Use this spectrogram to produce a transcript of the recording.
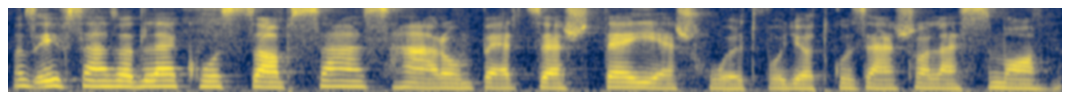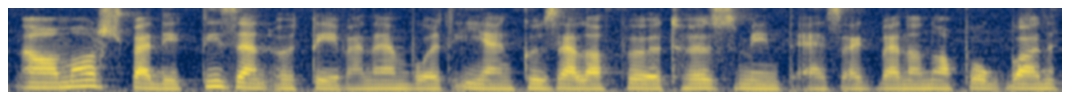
Az évszázad leghosszabb 103 perces teljes holdfogyatkozása lesz ma. A Mars pedig 15 éve nem volt ilyen közel a Földhöz, mint ezekben a napokban.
